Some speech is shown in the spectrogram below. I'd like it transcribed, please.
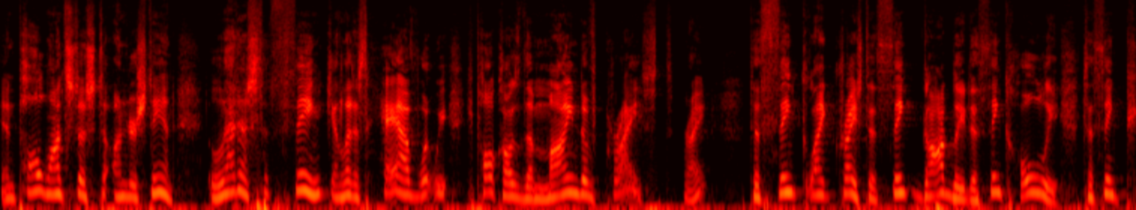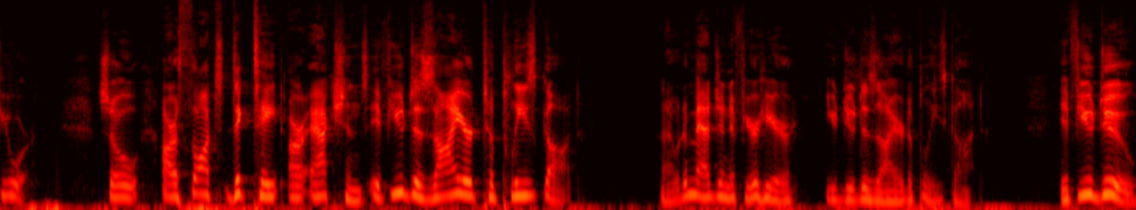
And Paul wants us to understand. Let us think and let us have what we Paul calls the mind of Christ, right? To think like Christ, to think godly, to think holy, to think pure. So our thoughts dictate our actions. If you desire to please God, I would imagine if you're here, you do desire to please God. If you do,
